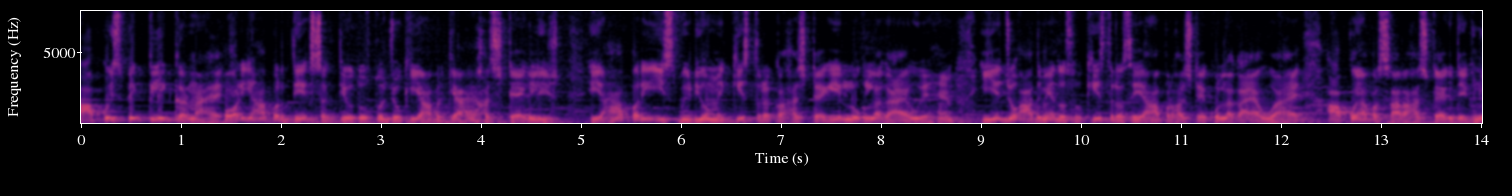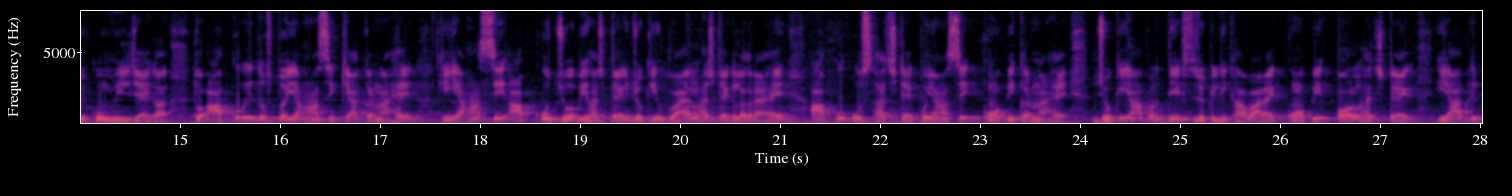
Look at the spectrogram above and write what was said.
आपको इस पर क्लिक करना है। और यहाँ पर देख सकते हो दोस्तों, जो कि यहाँ पर क्या है हैशटैग लिस्ट यहाँ पर इस वीडियो में किस तरह का हैशटैग ये लोग लगाए हुए हैं, ये जो आदमी है दोस्तों, किस तरह से यहाँ पर हैशटैग को लगाया हुआ है, आपको यहाँ पर सारा हैशटैग देखने को मिल जाएगा। तो आपको भी दोस्तों यहाँ से क्या करना है कि यहाँ से आपको जो भी हैशटैग जो कि वायरल हैशटैग लग रहा है, आपको उस हैशटैग को यहाँ से कॉपी करना है। जो कि यहाँ पर देख जो कि लिखा हुआ है कॉपी ऑल हैशटैग या फिर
